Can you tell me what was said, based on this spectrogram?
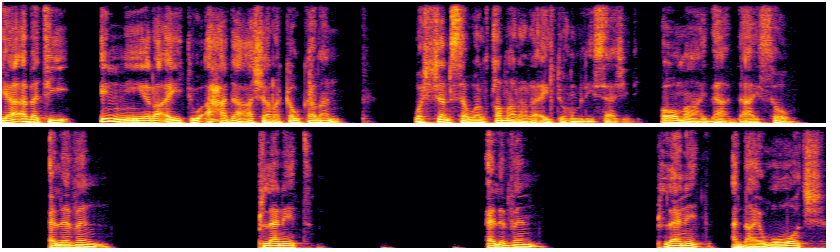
يا أبت إني رأيت أحد عشر كوكبا والشمس والقمر رأيتهم لي ساجدين. Oh my dad, I saw 11 planet 11 planet and I watch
